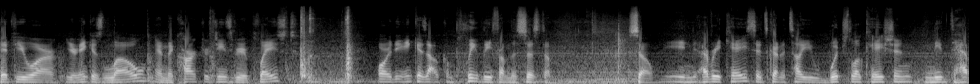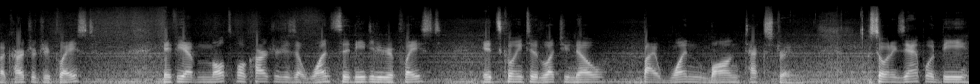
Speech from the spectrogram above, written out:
if you are your ink is low and the cartridge needs to be replaced or the ink is out completely from the system. So in every case, it's going to tell you which location you need to have a cartridge replaced. If you have multiple cartridges at once that need to be replaced, it's going to let you know by one long text string. So an example would be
